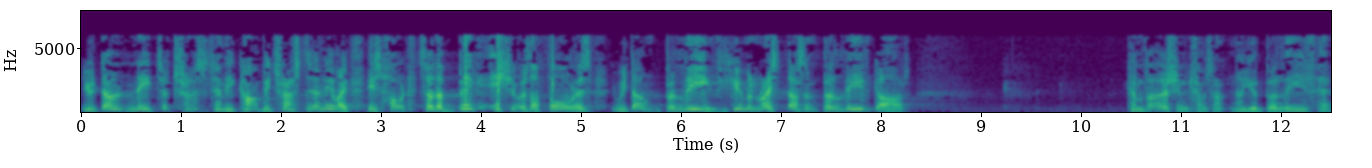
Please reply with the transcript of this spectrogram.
You don't need to trust Him. He can't be trusted anyway. He's so the big issue as a fall is we don't believe. Human race doesn't believe God. Conversion comes out. No, you believe Him.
